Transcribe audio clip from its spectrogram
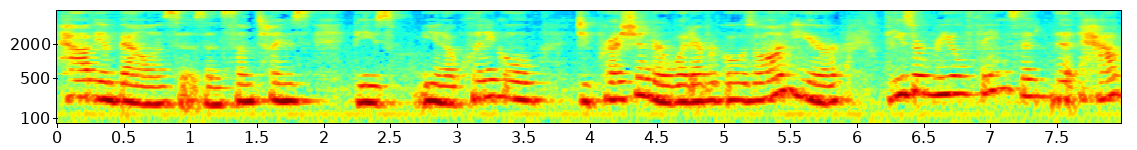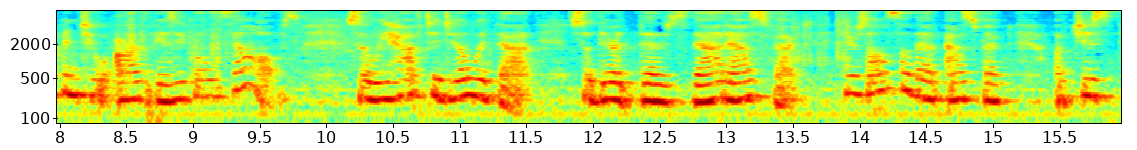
have imbalances, and sometimes these, you know, clinical depression or whatever goes on here, these are real things that, that happen to our physical selves. So we have to deal with that. So there, there's that aspect. There's also that aspect of just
